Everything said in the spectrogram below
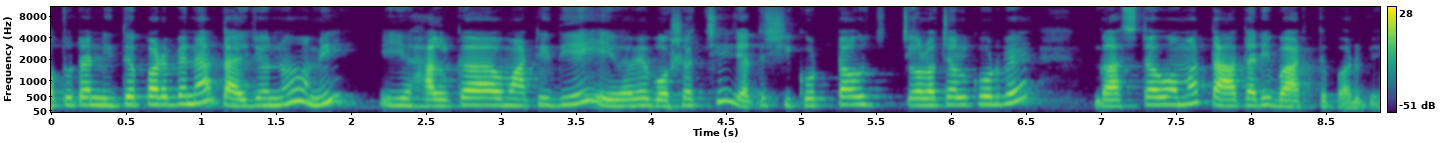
অতটা নিতে পারবে না, তাই জন্য আমি এই হালকা মাটি দিয়েই এইভাবে বসাচ্ছি যাতে শিকড়টাও চলাচল করবে, গাছটাও আমার তাড়াতাড়ি বাড়তে পারবে।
